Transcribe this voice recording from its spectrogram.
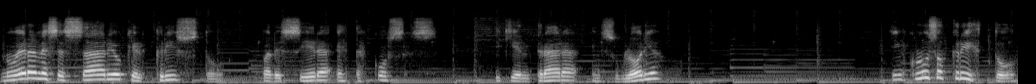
No era necesario que el Cristo padeciera estas cosas y que entrara en su gloria? Incluso Cristo,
